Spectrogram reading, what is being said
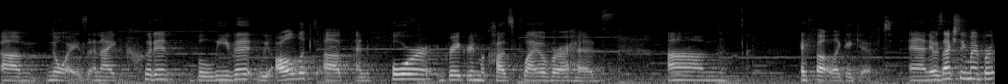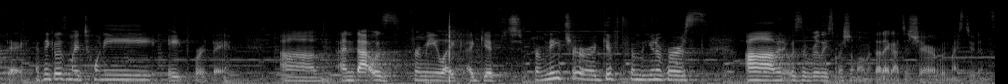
um, noise. And I couldn't believe it. We all looked up and four great green macaws fly over our heads. Um, it felt like a gift. And it was actually my birthday. I think it was my 28th birthday. Um, and that was for me like a gift from nature, a gift from the universe. Um, and it was a really special moment that I got to share with my students.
